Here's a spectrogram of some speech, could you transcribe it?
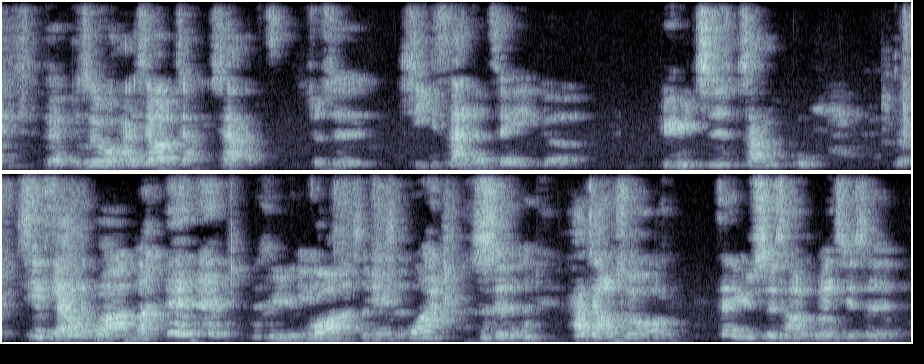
对，可是我还是要讲一下，就是吉三的这一个鱼之占卜。对，吉三的话，鱼卦是不是？是他讲说。在鱼市场里面，其实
